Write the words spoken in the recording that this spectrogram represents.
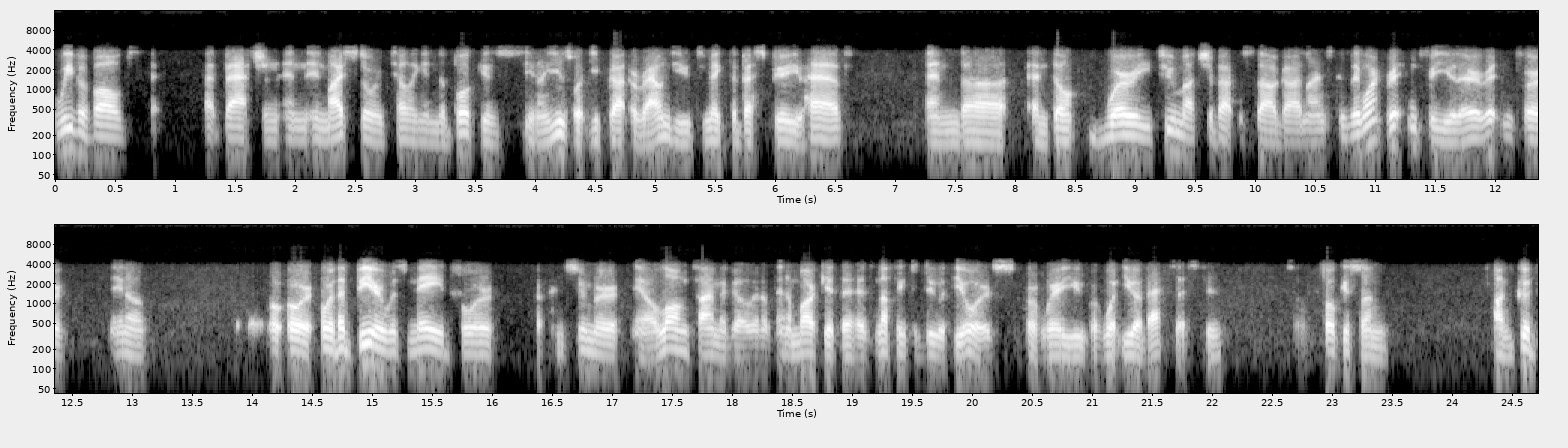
we've evolved at Batch and, and in my storytelling in the book is you know use what you've got around you to make the best beer you have, and uh, and don't worry too much about the style guidelines because they weren't written for you. They were written for you know, or, or the beer was made for a consumer, you know, a long time ago in a, in a market that has nothing to do with yours or where you or what you have access to. So focus on on good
